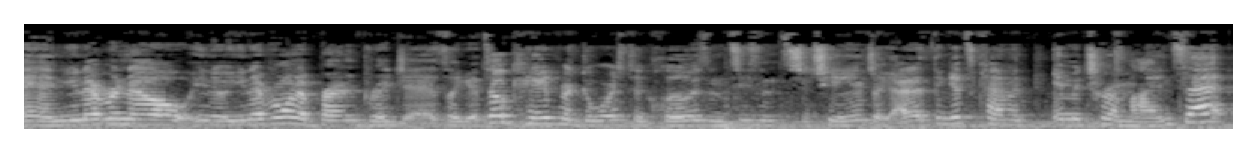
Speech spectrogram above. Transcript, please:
and you never know you know you never want to burn bridges. Like it's okay for doors to close and seasons to change. Like i think it's kind of an immature mindset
